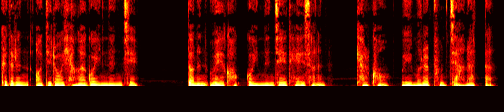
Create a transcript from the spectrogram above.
그들은 어디로 향하고 있는지 또는 왜 걷고 있는지에 대해서는 결코 의문을 품지 않았다.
